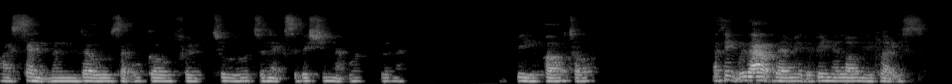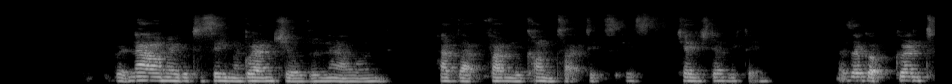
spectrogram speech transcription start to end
I sent them those that will go for towards an exhibition that we're going to be a part of. I think without them it'd have been a lonely place. But now I'm able to see my grandchildren now and have that family contact. It's it's changed everything. As I got grand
